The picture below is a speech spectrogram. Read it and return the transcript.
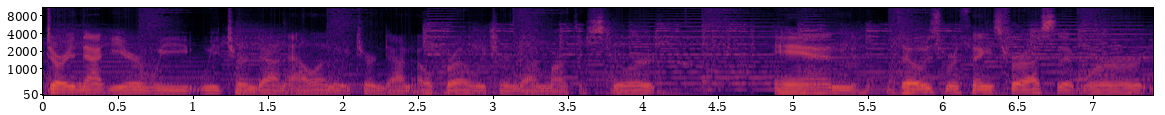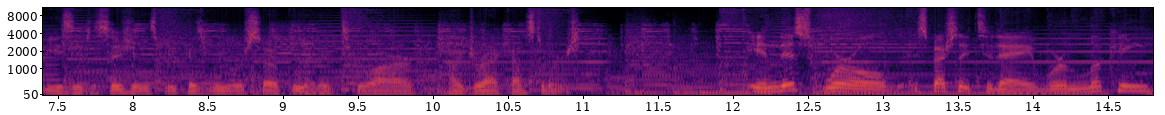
During that year, we, we turned down Ellen, we turned down Oprah, we turned down Martha Stewart. And those were things for us that were easy decisions because we were so committed to our, our direct customers. In this world, especially today, we're looking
